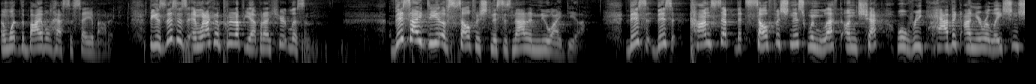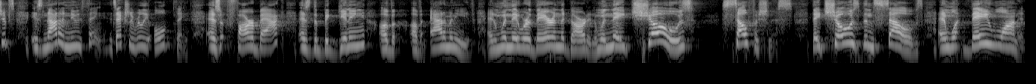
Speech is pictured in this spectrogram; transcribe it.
and what the Bible has to say about it. Because this is, and we're not going to put it up yet, but I hear, listen. This idea of selfishness is not a new idea. This, this concept that selfishness, when left unchecked, will wreak havoc on your relationships is not a new thing. It's actually a really old thing. As far back as the beginning of, of Adam and Eve, and when they were there in the garden, when they chose selfishness, they chose themselves and what they wanted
